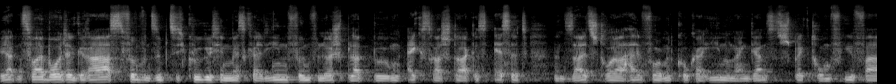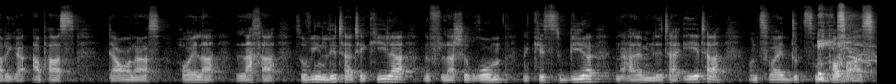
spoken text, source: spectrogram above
Wir hatten zwei Beutel Gras, 75 Kügelchen Mescalin, fünf Löschblattbögen, extra starkes Acid, einen Salzstreuer halb voll mit Kokain und ein ganzes Spektrum vielfarbiger Uppers, Downers, Heuler, Lacher sowie ein Liter Tequila, eine Flasche Rum, eine Kiste Bier, einen halben Liter Ether und zwei Dutzend Poppers.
